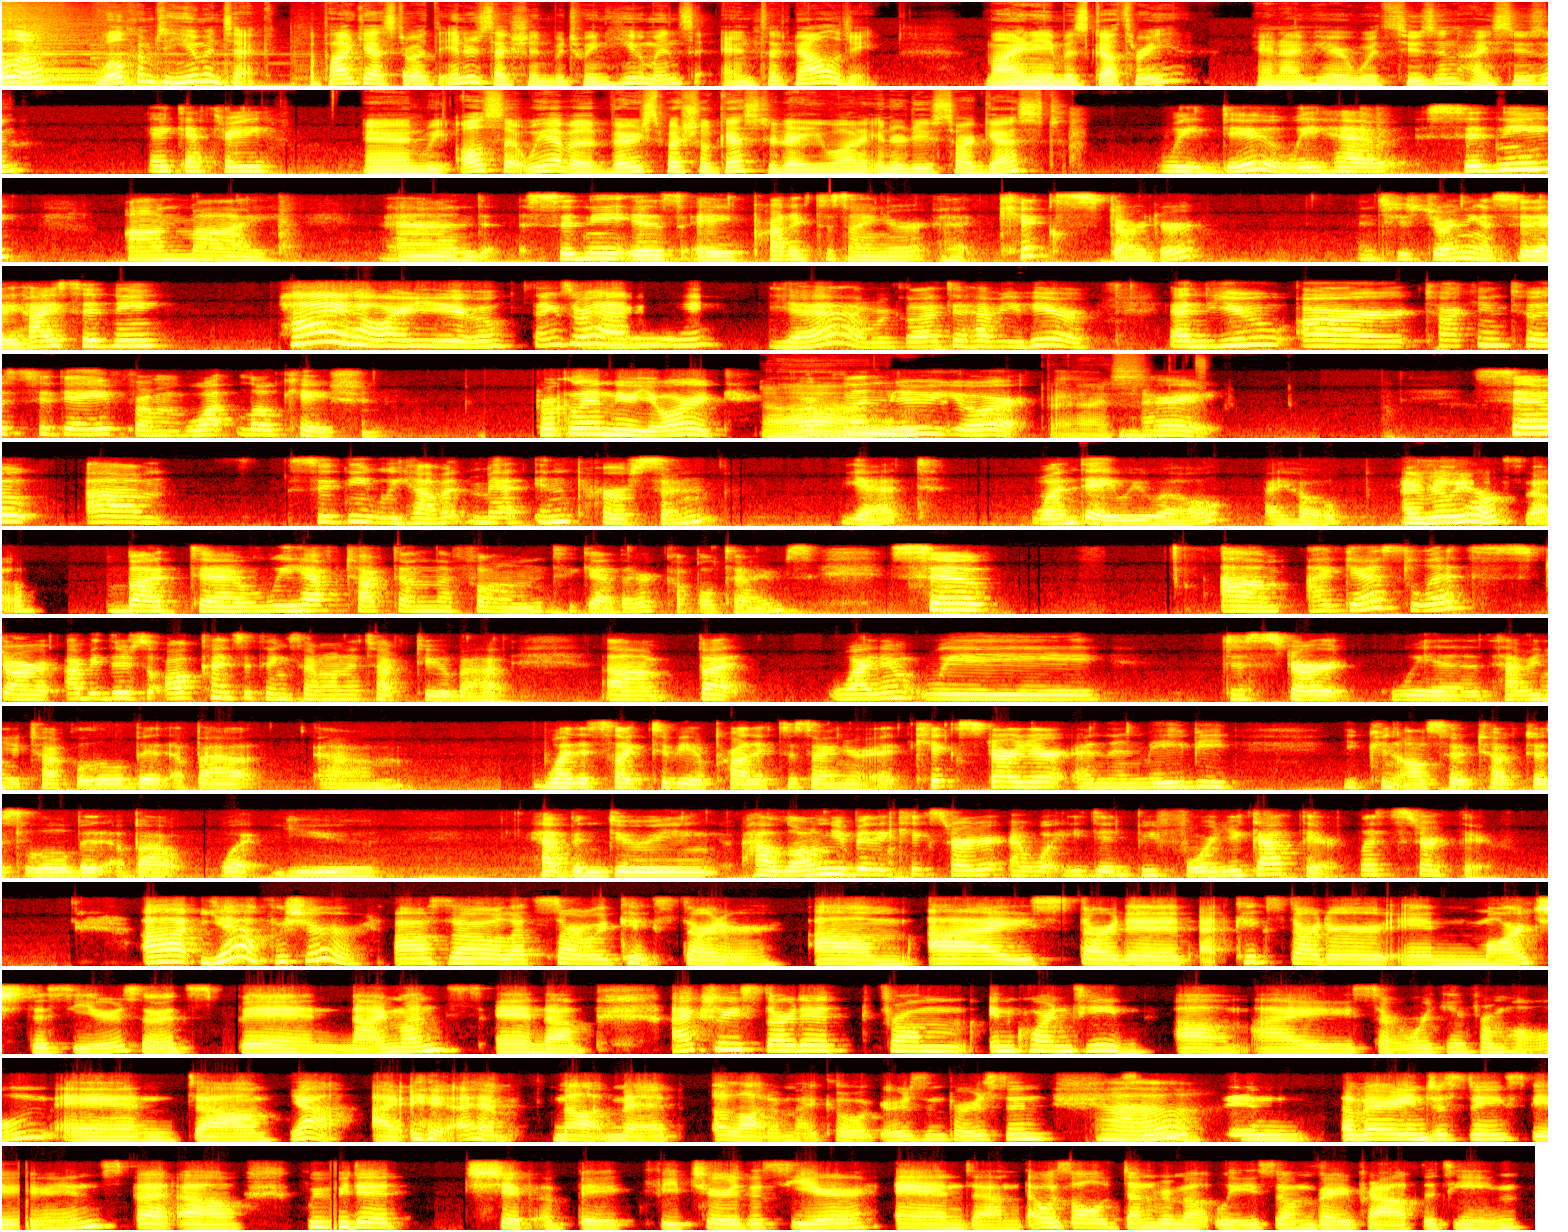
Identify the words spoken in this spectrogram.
Hello, welcome to Human Tech, a podcast about the intersection between humans and technology. My name is Guthrie, and I'm here with Susan. Hi, Susan. Hey, Guthrie. And we also we have a very special guest today. You want to introduce our guest? We do. We have Sydney on my, and Sydney is a product designer at Kickstarter, and she's joining us today. Hi, Sydney. Hi, how are you? Thanks for having me. Yeah, we're glad to have you here. And you are talking to us today from what location? Brooklyn, New York. Ah, Brooklyn, New York. very nice. All right. So, um, Sydney, we haven't met in person yet. One day we will, I hope. I really hope so. But uh, we have talked on the phone together a couple times. So, um, I guess let's start. I mean, there's all kinds of things I want to talk to you about. Um, but why don't we just start with having you talk a little bit about um, what it's like to be a product designer at Kickstarter, and then maybe you can also talk to us a little bit about what you have been doing, how long you've been at Kickstarter, and what you did before you got there. Let's start there. Uh, yeah, for sure. Uh, so let's start with Kickstarter. Um, I started at Kickstarter in March this year, so it's been nine months, and um, I actually started from in quarantine. Um, I started working from home, and um, yeah, I, I have not met a lot of my coworkers in person. So Ah, it's been a very interesting experience. But uh, we, we did ship a big feature this year, and um, that was all done remotely. So I'm very proud of the team.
